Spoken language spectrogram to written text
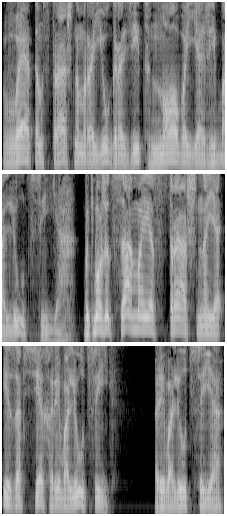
в этом страшном раю грозит новая революция. Быть может, самая страшная изо всех революций — революция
